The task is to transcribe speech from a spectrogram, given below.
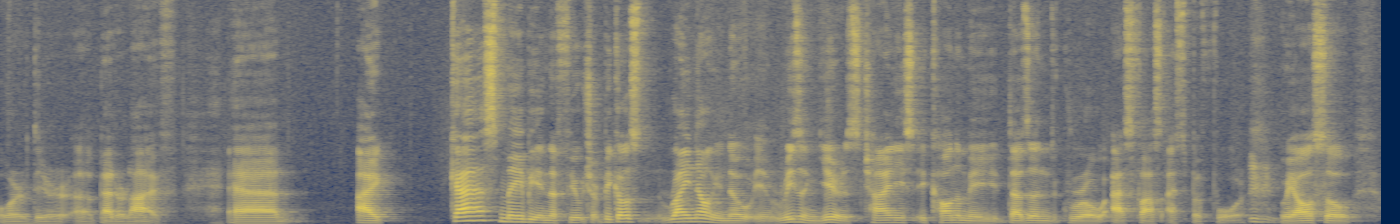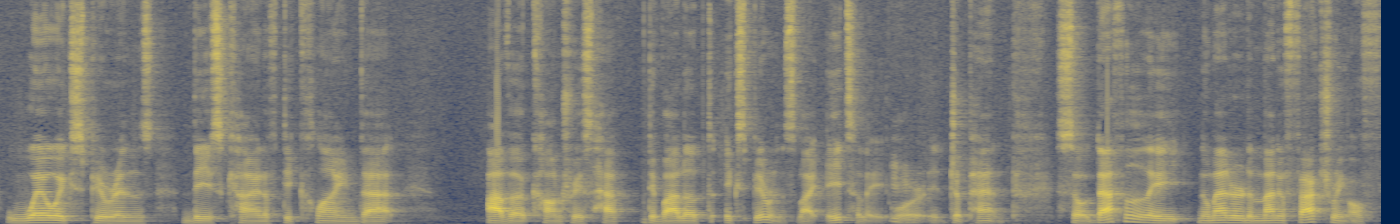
or their uh, better life. And I guess maybe in the future, because right now, you know, in recent years, Chinese economy doesn't grow as fast as before. We also will experience this kind of decline that other countries have developed experience like Italy mm-hmm. or uh, Japan. So definitely, no matter the manufacturing of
